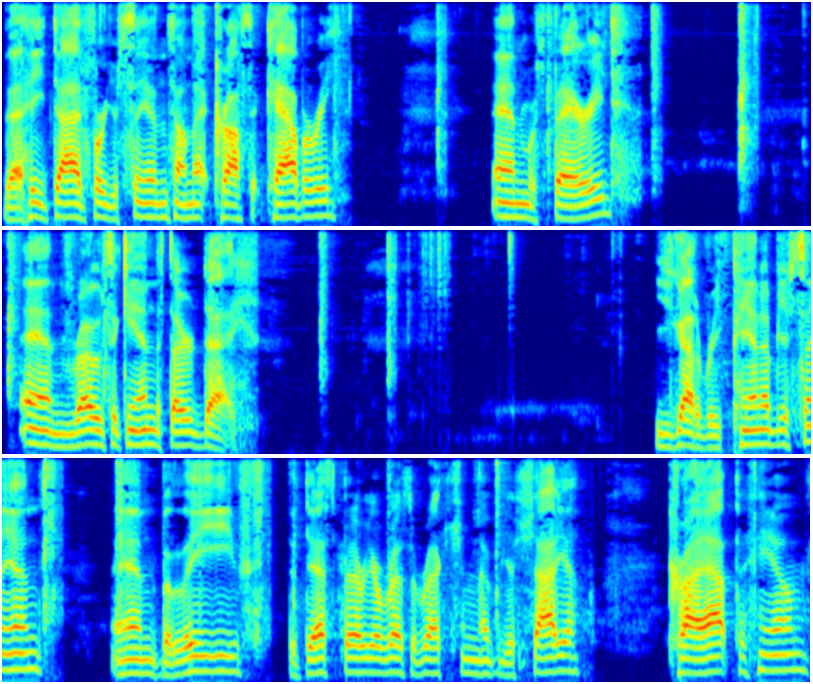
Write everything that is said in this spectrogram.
That he died for your sins on that cross at Calvary and was buried and rose again the third day. You got to repent of your sins and believe the death, burial, resurrection of Yeshua. Cry out to Him.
